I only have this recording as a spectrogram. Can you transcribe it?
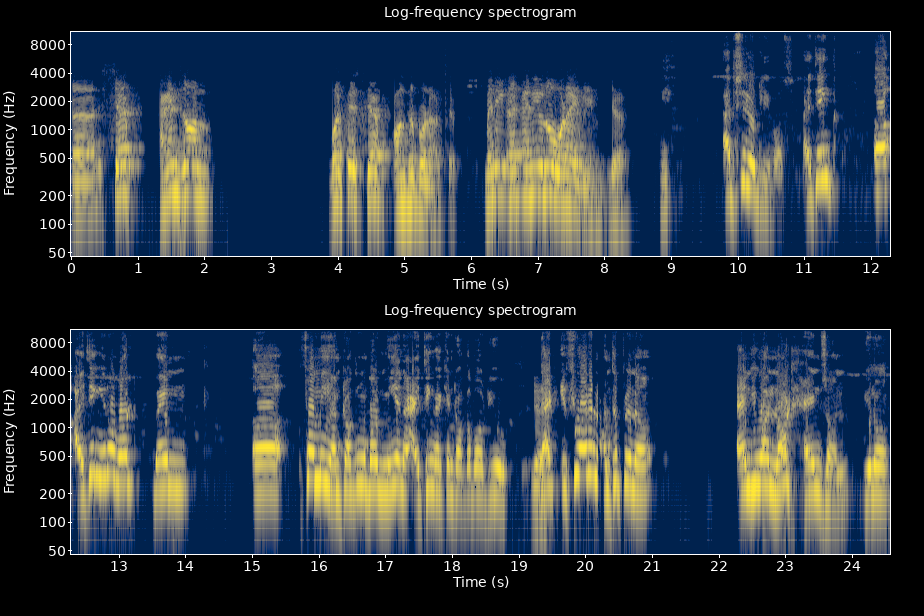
uh, chef hands-on versus chef entrepreneurship. Many, and, and you know what I mean here. Absolutely, boss. I think, uh, I think you know what when, uh, for me, I'm talking about me, and I think I can talk about you. Yes. That if you are an entrepreneur and you are not hands-on, you know,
